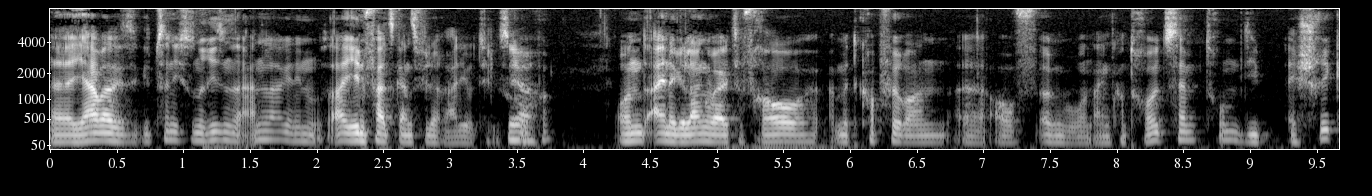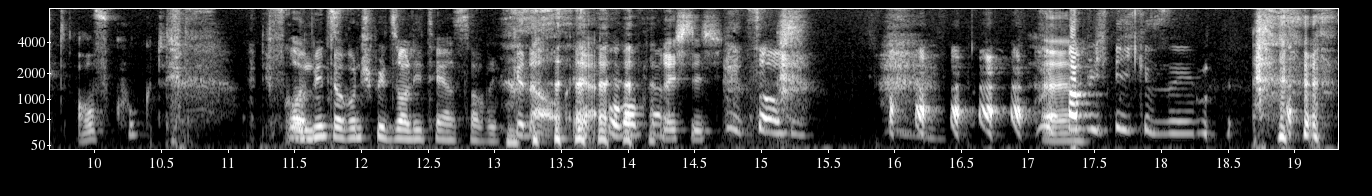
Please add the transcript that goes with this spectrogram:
Äh, ja, aber gibt's da nicht so eine riesen Anlage in den USA? Jedenfalls ganz viele Radioteleskope. Und eine gelangweilte Frau mit Kopfhörern äh, auf irgendwo in einem Kontrollzentrum, die erschrickt aufguckt. Die Frau im Und- Hintergrund spielt Solitär, sorry. Genau, ja, richtig. Sorry. Äh, Hab ich nicht gesehen.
